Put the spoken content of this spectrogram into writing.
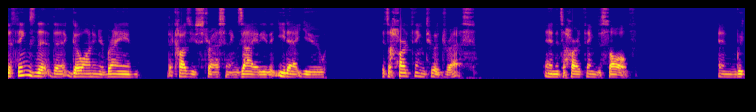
the things that that go on in your brain that cause you stress and anxiety that eat at you, it's a hard thing to address. And it's a hard thing to solve. And we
